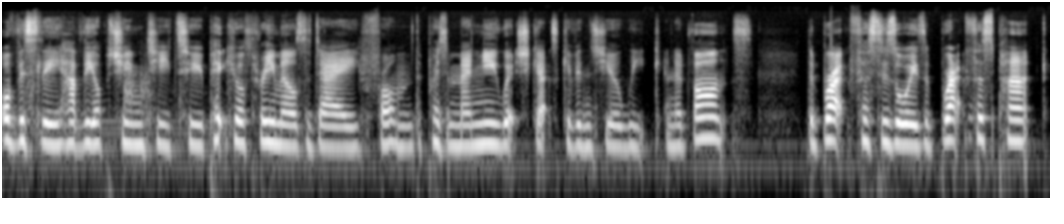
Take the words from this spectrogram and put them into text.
obviously have the opportunity to pick your three meals a day from the prison menu, which gets given to you a week in advance. The breakfast is always a breakfast pack.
